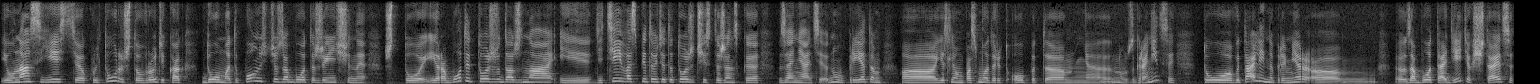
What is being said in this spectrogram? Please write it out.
и у нас есть э, культура, что вроде как дом – это полностью забота женщины, что и работать тоже должна, и детей воспитывать – это тоже чисто женское занятие. Ну, при этом, э, если мы посмотрим опыт э, ну, за границей, то в Италии, например, э, забота о детях считается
